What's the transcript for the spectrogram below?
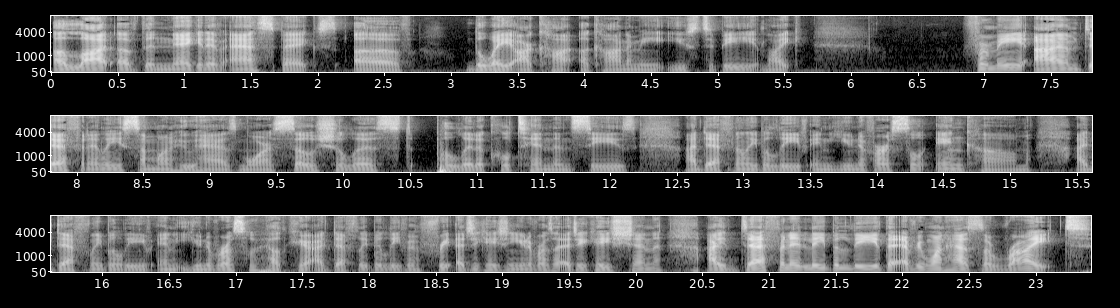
a lot of the negative aspects of the way our co- economy used to be. Like, for me, I am definitely someone who has more socialist political tendencies. I definitely believe in universal income. I definitely believe in universal healthcare. I definitely believe in free education, universal education. I definitely believe that everyone has the right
